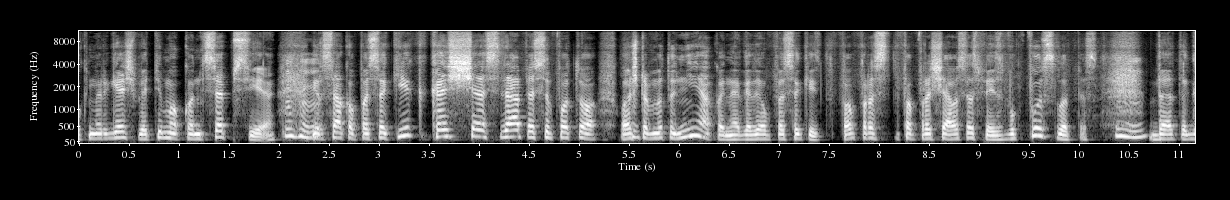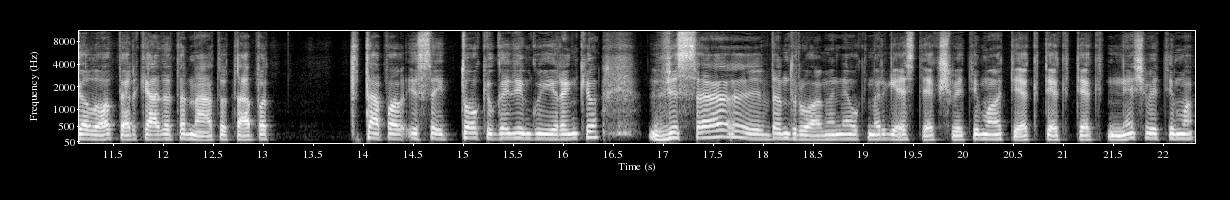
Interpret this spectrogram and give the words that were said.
ukmergės švietimo koncepciją Mhm. ir sako pasakyk kas čia slepiasi po to o aš tuo metu nieko negalėjau pasakyt papras paprasčiausias facebook puslapis Mhm. bet galop per keletą metų tapo tapo jisai tokiu galingu įrankiu visa bendruomenė ukmergės tiek švietimo tiek tiek tiek nešvietimo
